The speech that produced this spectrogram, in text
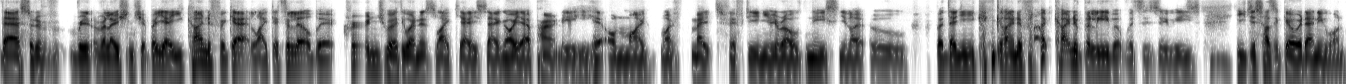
their sort of re- relationship. But yeah, you kind of forget. Like it's a little bit cringeworthy when it's like, yeah, he's saying, oh yeah, apparently he hit on my my mate's fifteen year old niece, and you're like, ooh. But then you can kind of like kind of believe it with Zissou. He's he just has a go at anyone.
